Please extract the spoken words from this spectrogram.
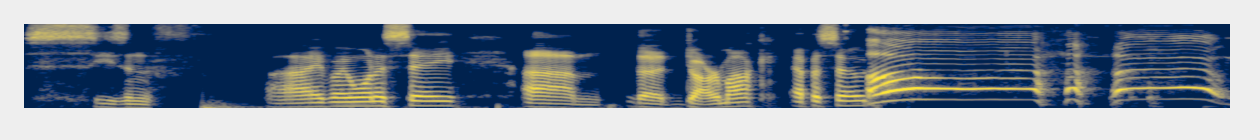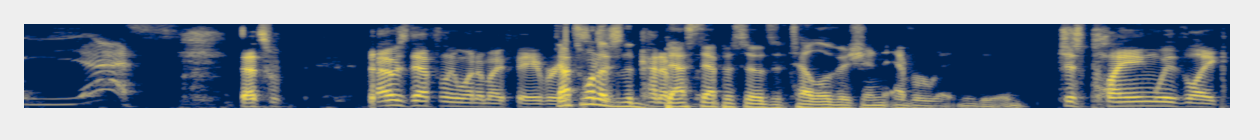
season five, I want to say. Um, the Darmok episode. Oh, yes! That's that was definitely one of my favorites. That's one of the kind best episodes of television ever written, dude. just playing with like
